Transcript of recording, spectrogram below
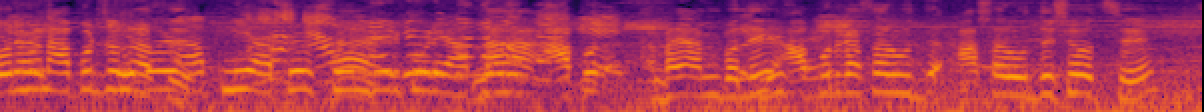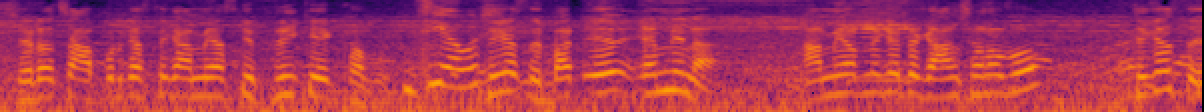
জরিমানা আপুর জন্য আছে। আপনি আপনার ফোন বের করে না না আপু ভাই আমি বলি আপুর কাছে আসার উদ্দেশ্য হচ্ছে সেটা হচ্ছে আপুর কাছ থেকে আমি আজকে ফ্রি কেক খাব। ঠিক আছে? বাট এমনি না। আমি আপনাকে একটা গান শোনাবো ঠিক আছে?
